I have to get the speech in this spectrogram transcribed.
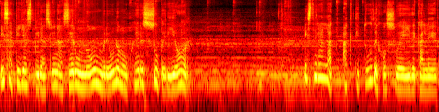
Es aquella aspiración a ser un hombre, una mujer superior. Esta era la actitud de Josué y de Caleb.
